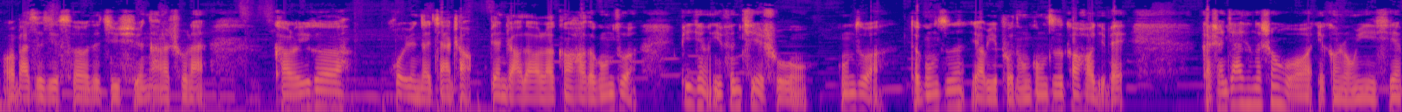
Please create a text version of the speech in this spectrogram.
我把自己所有的积蓄拿了出来，考了一个货运的驾照，便找到了更好的工作。毕竟一份技术工作的工资要比普通工资高好几倍，改善家庭的生活也更容易一些。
